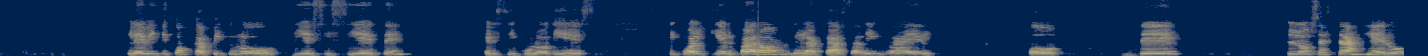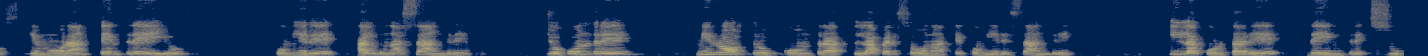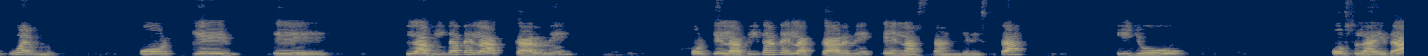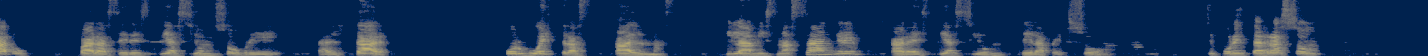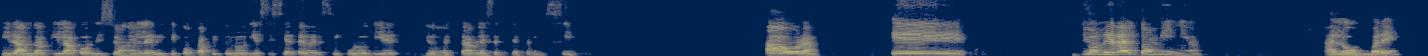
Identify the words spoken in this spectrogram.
Levíticos capítulo 17, versículo 10. Si cualquier varón de la casa de Israel o de los extranjeros que moran entre ellos comiere alguna sangre, yo pondré mi rostro contra la persona que comiere sangre y la cortaré de entre su pueblo, porque eh, la vida de la carne, porque la vida de la carne en la sangre está. Y yo os la he dado para hacer expiación sobre altar por vuestras almas y la misma sangre hará expiación de la persona. Por esta razón, mirando aquí la condición en Levítico capítulo 17, versículo 10, Dios establece este principio. Ahora, eh, Dios le da el dominio al hombre,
